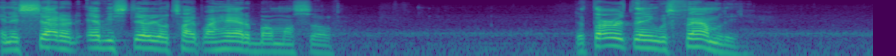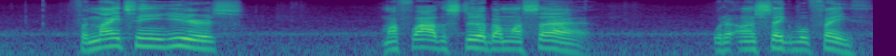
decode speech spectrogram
And it shattered every stereotype I had about myself. The third thing was family. For 19 years, my father stood by my side with an unshakable faith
